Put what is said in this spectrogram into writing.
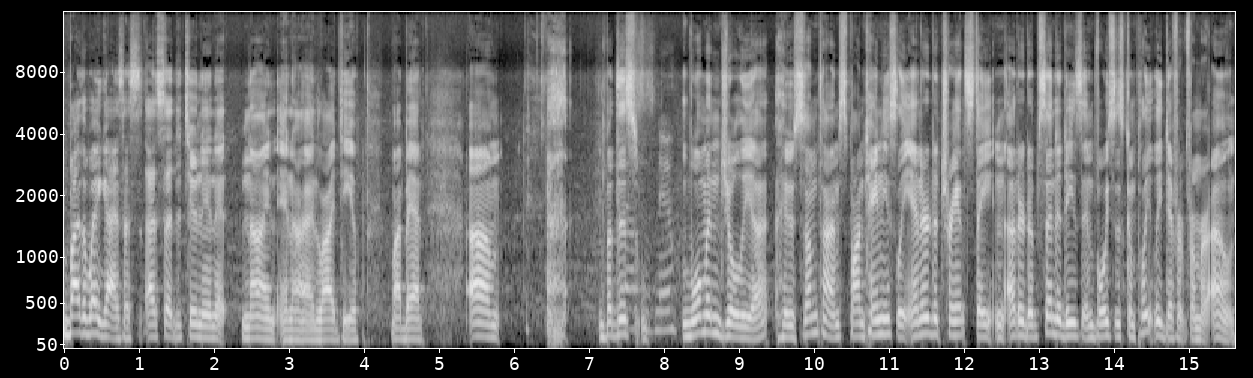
By the way, guys, I said to tune in at 9 and I lied to you. My bad. Um, but this This is new. woman, Julia, who sometimes spontaneously entered a trance state and uttered obscenities in voices completely different from her own.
